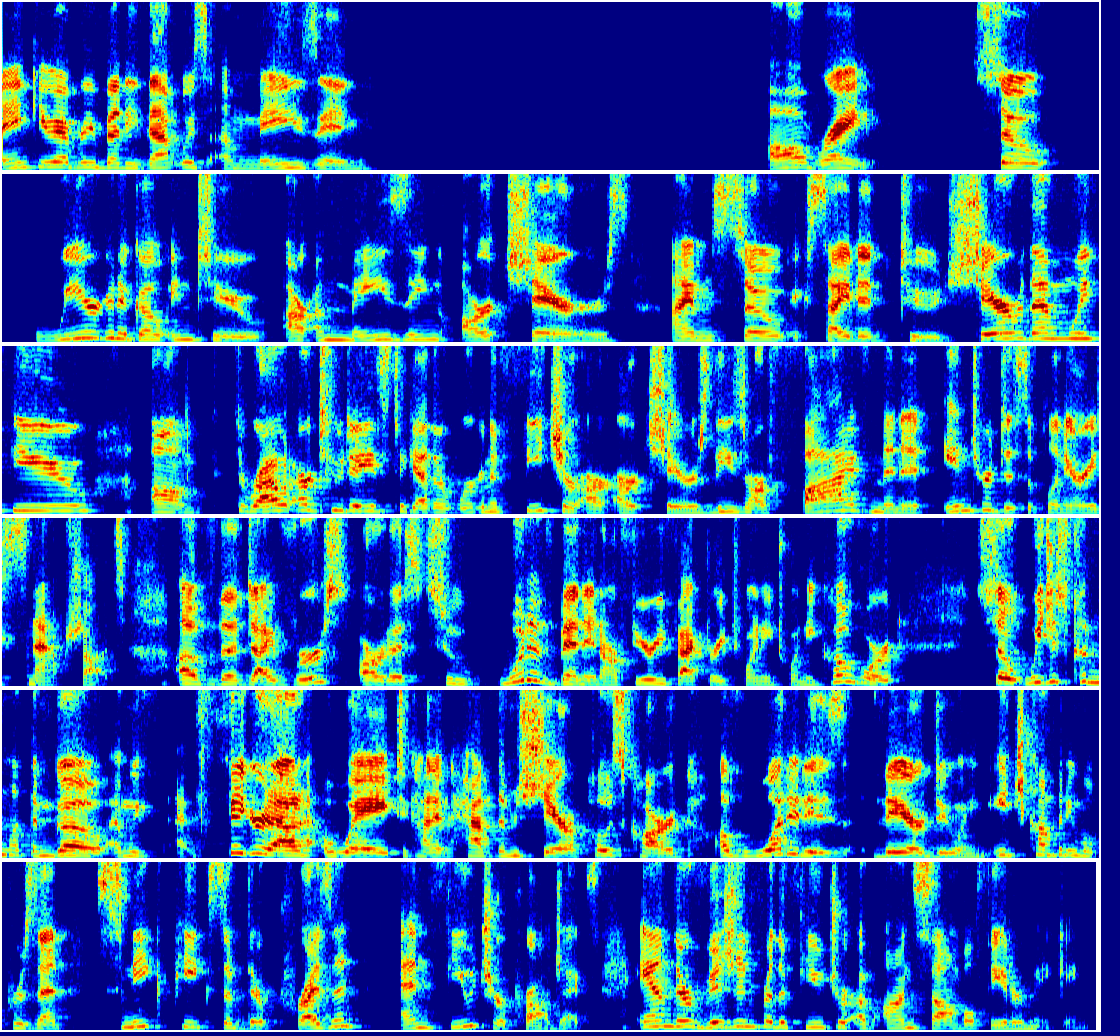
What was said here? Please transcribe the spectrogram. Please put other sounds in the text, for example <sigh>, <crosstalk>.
Thank you, everybody. That was amazing. All right. So we're going to go into our amazing art shares. I'm so excited to share them with you. Um, throughout our two days together, we're going to feature our art shares. These are five minute interdisciplinary snapshots of the diverse artists who would have been in our Fury Factory 2020 cohort. So we just couldn't let them go. And we uh, figured out a way to kind of have them share a postcard of what it is they're doing. Each company will present sneak peeks of their present and future projects and their vision for the future of ensemble theater making.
